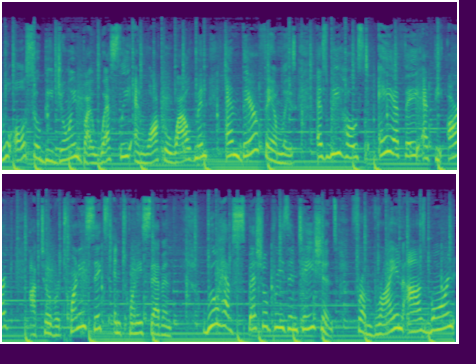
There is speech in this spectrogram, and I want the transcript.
We'll also be joined by Wesley and Walker Wildmon and their families as we host AFA at the Ark October 26th and 27th. We'll have special presentations from Brian Osborne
